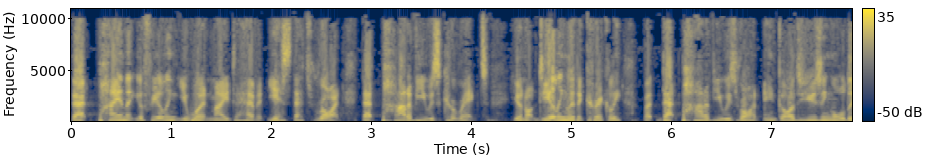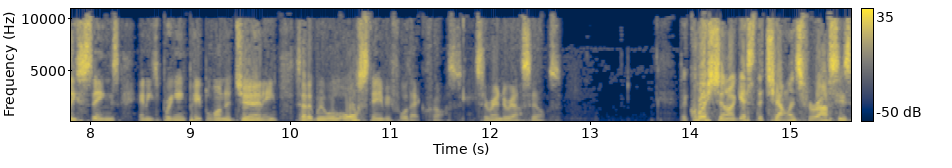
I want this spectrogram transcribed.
That pain that you're feeling, you weren't made to have it. Yes, that's right. That part of you is correct. You're not dealing with it correctly, but that part of you is right. And God's using all these things, and He's bringing people on a journey so that we will all stand before that cross and surrender ourselves. The question, I guess, the challenge for us is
